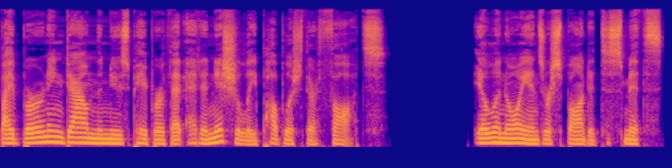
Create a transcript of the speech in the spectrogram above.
by burning down the newspaper that had initially published their thoughts. Illinoisans responded to Smith's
